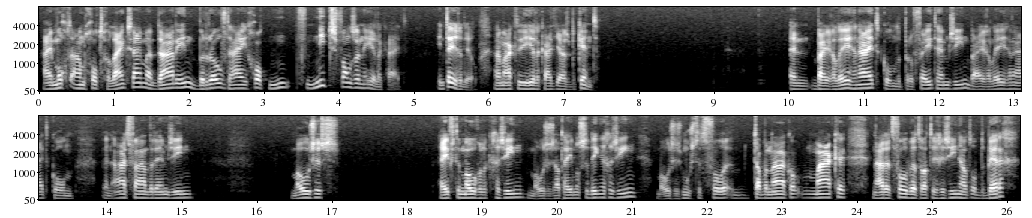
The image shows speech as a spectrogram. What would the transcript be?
Hij mocht aan God gelijk zijn, maar daarin beroofde hij God niets van zijn heerlijkheid. Integendeel, hij maakte die heerlijkheid juist bekend. En bij gelegenheid kon de profeet hem zien, bij gelegenheid kon een aartsvader hem zien. Mozes, heeft hem mogelijk gezien. Mozes had hemelse dingen gezien. Mozes moest het tabernakel maken naar het voorbeeld wat hij gezien had op de berg.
